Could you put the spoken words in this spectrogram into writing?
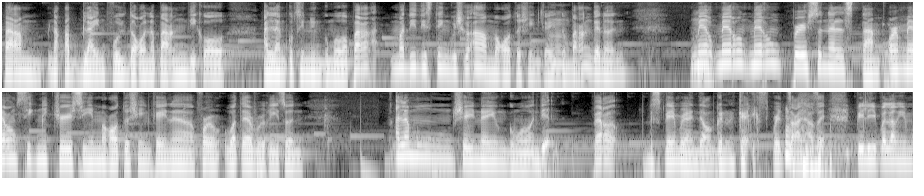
parang naka-blindfold ako na parang hindi ko alam kung sino yung gumawa. Parang madidistinguish ko, ah, Makoto Shinkai ito. Mm. Parang ganun. Mer merong, merong personal stamp or merong signature si Makoto Shinkai na for whatever reason, alam mong siya na yung gumawa. Hindi, pero disclaimer, hindi ako ganun ka-expert sa kanya kasi pili pa lang yung,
